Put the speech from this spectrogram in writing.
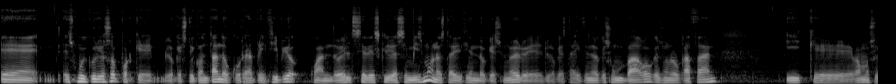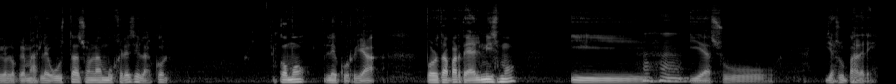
eh, es muy curioso porque lo que estoy contando ocurre al principio, cuando él se describe a sí mismo, no está diciendo que es un héroe, lo que está diciendo que es un vago, que es un holgazán y que, vamos, que lo que más le gusta son las mujeres y el alcohol. Como le ocurría, por otra parte, a él mismo, y, y, a, su, y a su padre.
